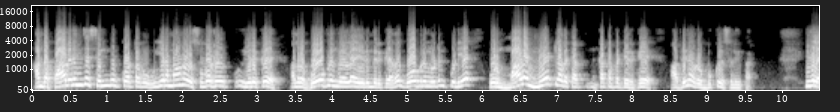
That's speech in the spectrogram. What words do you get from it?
அந்த பதினஞ்சு செங்கல் கோட்டை உயரமான ஒரு சுவர்கள் இருக்கு அதுல கோபுரங்கள் எல்லாம் இருந்திருக்கு. அதாவது கோபுரங்களுடன் கூடிய ஒரு மலை மேட்டில் அதை கட்- கட்டப்பட்டு இருக்கு அப்படின்னு அவர் புக்கில் சொல்லியிருப்பார். இதுல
